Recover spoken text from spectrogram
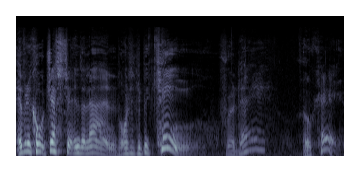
Every court jester in the land wanted to be king for a day. Okay.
